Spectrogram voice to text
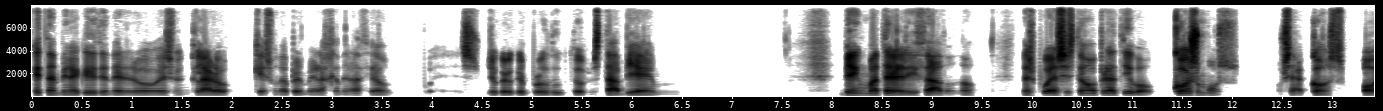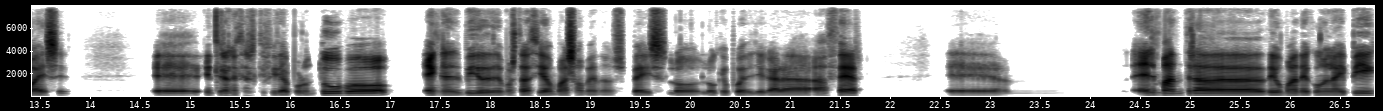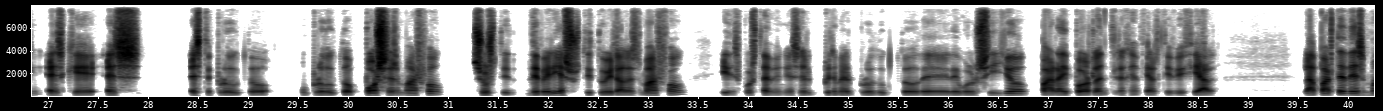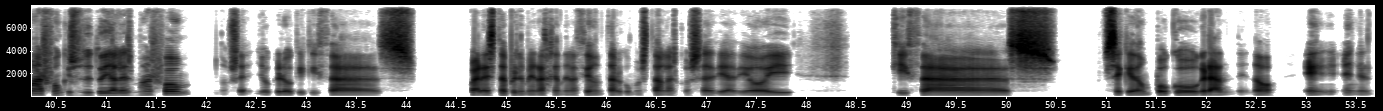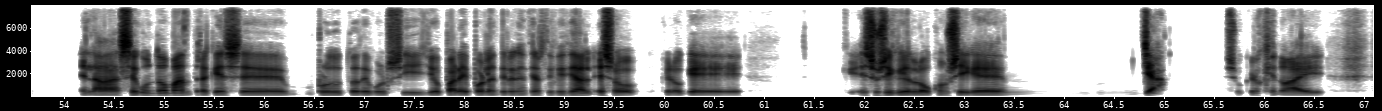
que también hay que tenerlo eso en claro, que es una primera generación, pues yo creo que el producto está bien, bien materializado, ¿no? Después, sistema operativo Cosmos, o sea, Cos OS, eh, inteligencia artificial por un tubo. En el vídeo de demostración más o menos veis lo, lo que puede llegar a, hacer. Em, el mantra de Humane con el iPing es que es este producto un producto post-smartphone, debería sustituir al smartphone y después también es el primer producto de, de bolsillo para y por la inteligencia artificial. La parte de smartphone que sustituye al smartphone, no sé, yo creo que quizás para esta primera generación, tal como están las cosas a día de hoy, quizás se queda un poco grande, ¿no? En, el en la segundo mantra, que es eh, un producto de bolsillo para ir por la inteligencia artificial, eso creo que eso sí que lo consiguen ya. Eso creo que no hay,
